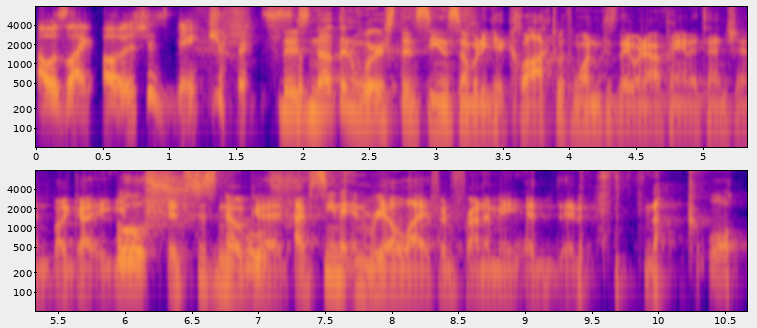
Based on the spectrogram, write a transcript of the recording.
I was like, oh, this is dangerous. There's nothing worse than seeing somebody get clocked with one because they were not paying attention. Like, I, Oof. it's just no good. I've seen it in real life in front of me, and, and it's not cool.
